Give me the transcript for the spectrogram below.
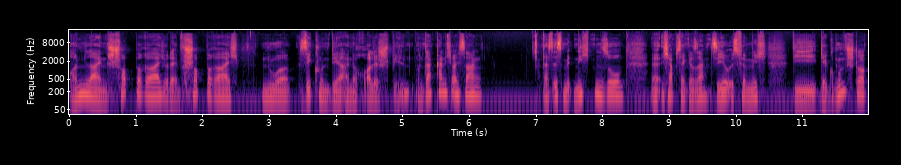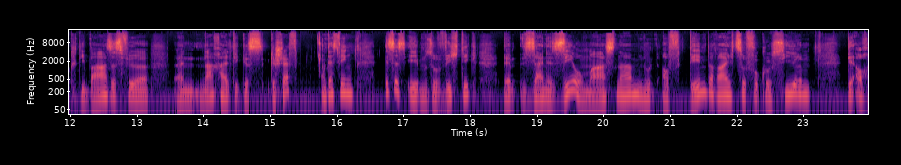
Online-Shop-Bereich oder im Shop-Bereich nur sekundär eine Rolle spielen. Und da kann ich euch sagen, das ist mitnichten so. Äh, ich habe es ja gesagt, SEO ist für mich die, der Grundstock, die Basis für ein nachhaltiges Geschäft. Und deswegen ist es ebenso wichtig, ähm, seine SEO-Maßnahmen nur auf den Bereich zu fokussieren, der auch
